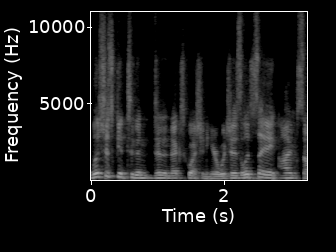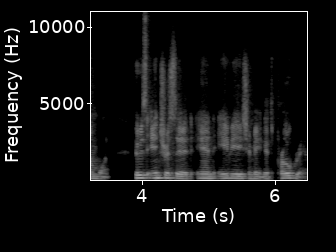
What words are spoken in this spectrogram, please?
let's just get to the to the next question here, which is let's say I'm someone who's interested in aviation maintenance program.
